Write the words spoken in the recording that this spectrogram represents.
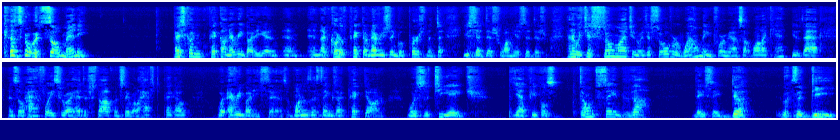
because there were so many. I just couldn't pick on everybody, and, and, and I could have picked on every single person and said, You said this wrong, you said this wrong. And it was just so much, and it was just so overwhelming for me. I thought, Well, I can't do that. And so halfway through, I had to stop and say, Well, I have to pick out what everybody says. And one of the things I picked on was the TH. Yeah, people don't say the, they say duh with a D.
